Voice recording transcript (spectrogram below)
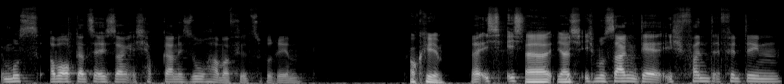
muss aber auch ganz ehrlich sagen, ich habe gar nicht so hammer viel zu bereden. Okay. Ja, ich, ich, Äh, ja, ich, ich muss sagen, der, ich finde den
